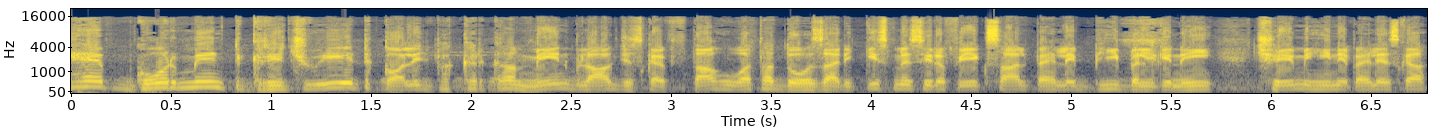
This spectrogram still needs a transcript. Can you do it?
गवर्नमेंट ग्रेजुएट कॉलेज भक्कर का मेन ब्लॉक जिसका अफ्ताह हुआ था 2021 में, सिर्फ़ एक साल पहले भी, बल्कि नहीं छः महीने पहले इसका।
